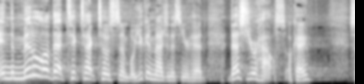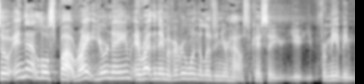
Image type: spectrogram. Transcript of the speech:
In the middle of that tic tac toe symbol, you can imagine this in your head. That's your house, okay? So in that little spot, write your name and write the name of everyone that lives in your house. Okay, so you, you, for me, it'd be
